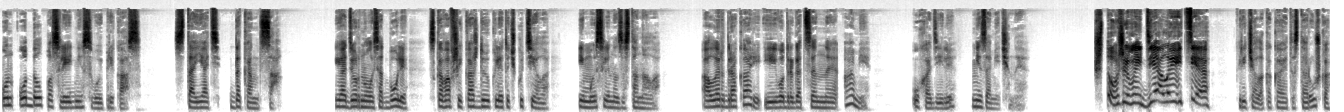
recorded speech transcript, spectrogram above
он отдал последний свой приказ. Стоять до конца. Я дернулась от боли, сковавшей каждую клеточку тела, и мысленно застонала. Алэр Дракари и его драгоценная Ами уходили незамеченные. «Что же вы делаете?» — кричала какая-то старушка,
